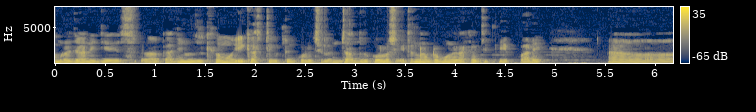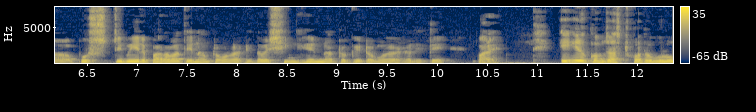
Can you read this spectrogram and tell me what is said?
আমরা জানি যে কাজী নজরুল ইসলামও এই কাজটি করেছিলেন। জাদুর কলস এটা নামটা মনে রাখা যেতে পারে। পশ্চিমের পারাবাত এই নামটা মনে রাখা যেতে পারে, সিংহের নাটক, এটা মনে রাখা যেতে পারে। এইরকম জাস্ট কতগুলো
